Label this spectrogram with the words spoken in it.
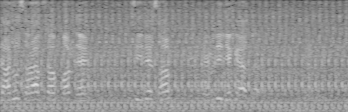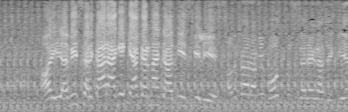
दारू शराब सब बंद है। सीधे सब फैमिली लेके आता है। और अभी सरकार आगे क्या करना चाहती है इसके लिए? सरकार अभी बहुत कुछ करेगा देखिए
